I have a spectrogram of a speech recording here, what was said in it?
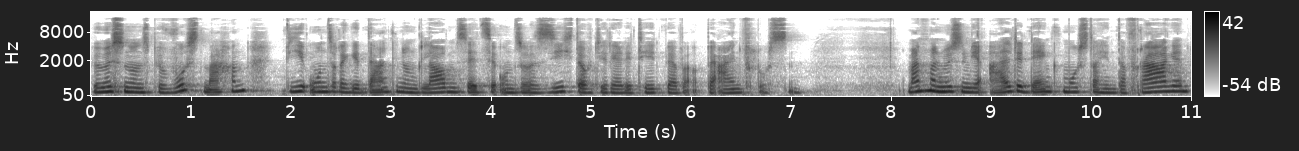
Wir müssen uns bewusst machen, wie unsere Gedanken und Glaubenssätze unsere Sicht auf die Realität beeinflussen. Manchmal müssen wir alte Denkmuster hinterfragen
